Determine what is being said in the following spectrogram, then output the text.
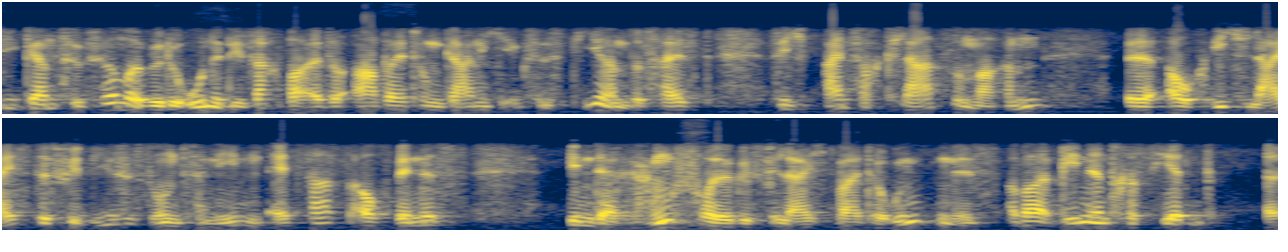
die ganze Firma würde ohne die Sachbearbeitung gar nicht existieren. Das heißt, sich einfach klar zu machen, äh, auch ich leiste für dieses Unternehmen etwas, auch wenn es in der Rangfolge vielleicht weiter unten ist. Aber wen interessiert äh,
